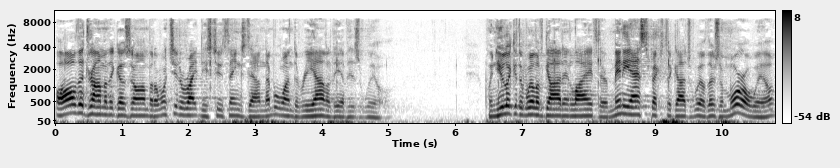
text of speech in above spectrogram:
All the drama that goes on, but I want you to write these two things down. Number one, the reality of His will. When you look at the will of God in life, there are many aspects to God's will. There's a moral will,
